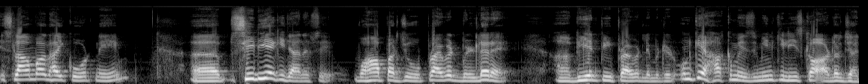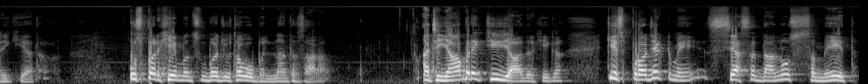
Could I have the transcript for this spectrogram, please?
इस्लामाबाद हाई कोर्ट ने सी डी ए की जानब से, वहाँ पर जो प्राइवेट बिल्डर है B N P private limited, उनके हक़ में ज़मीन की लीज़ का ऑर्डर जारी किया था। उस पर यह मनसूबा जो था वो बनना था सारा। अच्छा यहाँ पर एक चीज़ याद रखिएगा कि इस प्रोजेक्ट में सियासतदानों समेत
